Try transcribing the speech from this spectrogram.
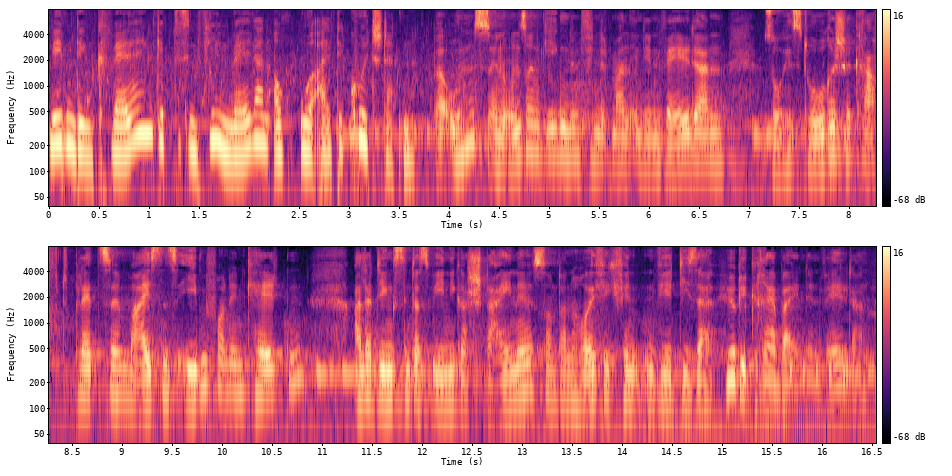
Neben den Quellen gibt es in vielen Wäldern auch uralte Kultstätten. Bei uns, in unseren Gegenden, findet man in den Wäldern so historische Kraftplätze, meistens eben von den Kelten. Allerdings sind das weniger Steine, sondern häufig finden wir dieser Hügelgräber in den Wäldern.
